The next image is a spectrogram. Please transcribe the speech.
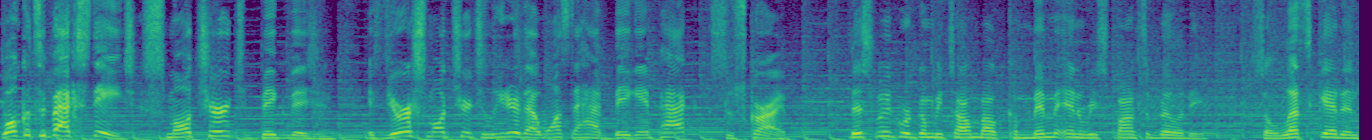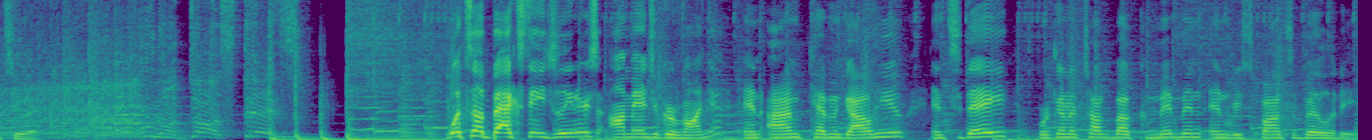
Welcome to Backstage, Small Church, Big Vision. If you're a small church leader that wants to have big impact, subscribe. This week we're going to be talking about commitment and responsibility. So let's get into it. What's up, Backstage leaders? I'm Andrew Gravagna. And I'm Kevin Galhue, and today we're going to talk about commitment and responsibility.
